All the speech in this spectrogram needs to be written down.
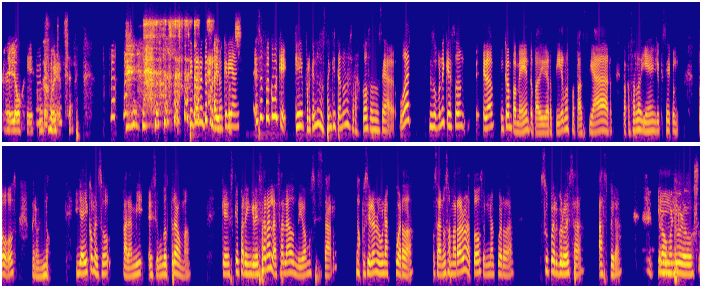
relojes, Simplemente porque no querían. Eso fue como que, ¿qué? ¿Por qué nos están quitando nuestras cosas? O sea, ¿what? Se supone que eso era un campamento para divertirnos, para pasear, para pasarlo bien, yo qué sé, con todos, pero no. Y ahí comenzó para mí el segundo trauma, que es que para ingresar a la sala donde íbamos a estar, nos pusieron en una cuerda o sea, nos amarraron a todos en una cuerda súper gruesa, áspera. Trauma número dos.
